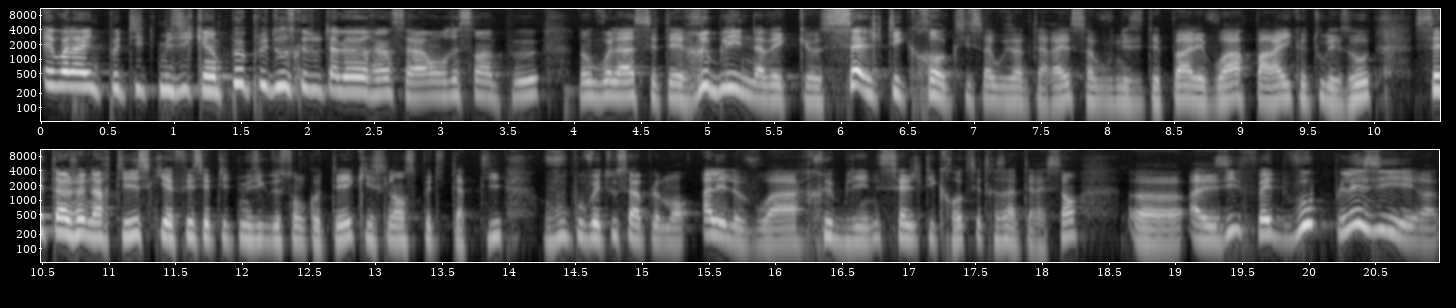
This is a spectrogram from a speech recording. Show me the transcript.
Et voilà une petite musique un peu plus douce que tout à l'heure, hein, ça on redescend un peu. Donc voilà, c'était Rublin avec euh, Celtic Rock, si ça vous intéresse, vous n'hésitez pas à aller voir, pareil que tous les autres. C'est un jeune artiste qui a fait ses petites musiques de son côté, qui se lance petit à petit. Vous pouvez tout simplement aller le voir, Rublin, Celtic Rock, c'est très intéressant. Euh, Allez-y, faites-vous plaisir.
